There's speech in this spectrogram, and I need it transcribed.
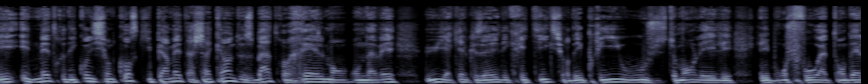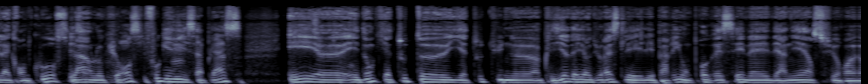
et, et de mettre des conditions de course qui permettent à chacun de se battre réellement. On avait eu il y a quelques années des critiques sur des prix où justement les, les, les bons chevaux attendaient la grande course. Là, en l'occurrence, il faut gagner sa place et, euh, et donc il y a toute euh, il y a toute une un plaisir. D'ailleurs, du reste, les, les paris ont progressé l'année dernière sur euh,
